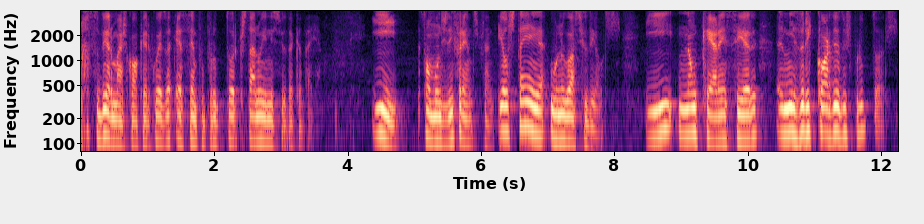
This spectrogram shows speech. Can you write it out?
receber mais qualquer coisa é sempre o produtor que está no início da cadeia. E são mundos diferentes. Portanto, eles têm o negócio deles e não querem ser a misericórdia dos produtores.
